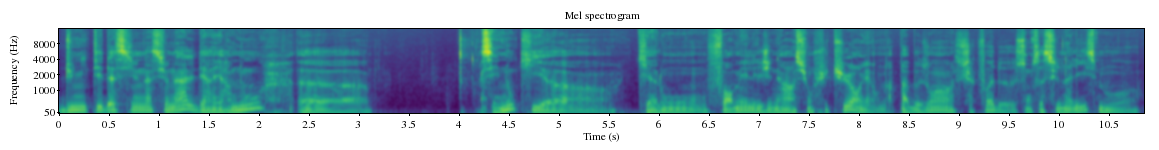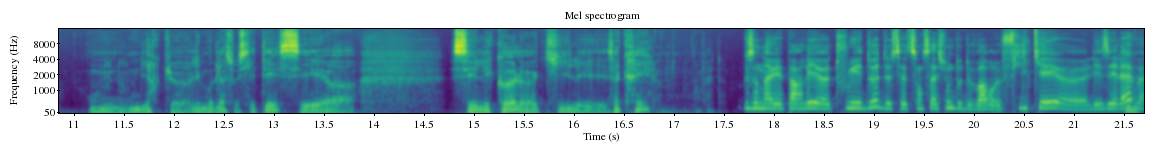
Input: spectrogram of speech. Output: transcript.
d'unité nationale derrière nous. c'est nous qui, allons former les générations futures et on n'a pas besoin à chaque fois de sensationnalisme ou, ou de nous dire que les mots de la société, c'est c'est l'école qui les a créés. Vous en avez parlé euh, tous les deux de cette sensation de devoir euh, fliquer euh, les élèves. Mm.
